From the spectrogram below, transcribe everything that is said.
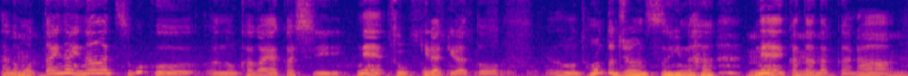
なんかもったいないなってすごくあの輝かしいねキラキラと本当純粋なね、うん。方だから、うん。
